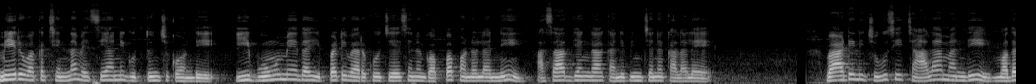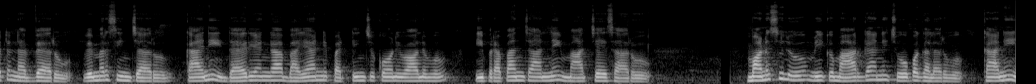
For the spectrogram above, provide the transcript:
మీరు ఒక చిన్న విషయాన్ని గుర్తుంచుకోండి. ఈ భూమి మీద ఇప్పటి వరకు చేసిన గొప్ప పనులన్నీ అసాధ్యంగా కనిపించిన కలలే. వాటిని చూసి చాలామంది మొదట నవ్వారు విమర్శించారు. కానీ ధైర్యంగా భయాన్ని పట్టించుకోని వాళ్ళు ఈ ప్రపంచాన్ని మార్చేశారు. మనుషులు మీకు మార్గాన్ని చూపగలరు. కానీ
